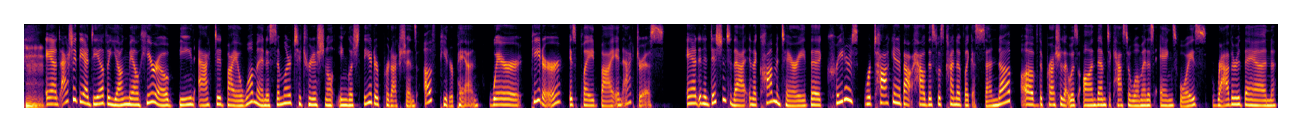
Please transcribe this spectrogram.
Mhm. And actually, the idea of a young male hero being acted by a woman is similar to traditional English theater productions of Peter Pan, where Peter is played by an actress. And in addition to that, in the commentary, the creators were talking about how this was kind of like a send up of the pressure that was on them to cast a woman as Aang's voice rather than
